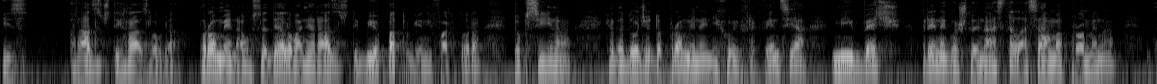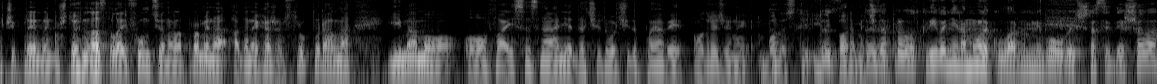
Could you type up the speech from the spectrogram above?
iz različitih razloga promjena usled delovanja različitih biopatogenih faktora, toksina, kada dođe do promjene njihovih frekvencija, mi već pre nego što je nastala sama promjena, znači pre nego što je nastala i funkcionalna promjena, a da ne kažem strukturalna, imamo ovaj saznanje da će doći do pojave određene bolesti ili poremećaja. To je zapravo otkrivanje na molekularnom nivou već šta se dešava,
